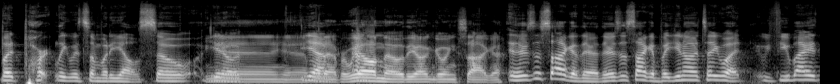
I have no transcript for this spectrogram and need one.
but partly with somebody else. So you yeah, know, yeah, yeah, whatever. We um, all know the ongoing saga. there's a saga there. There's a saga, but you know, I'll tell you what. If you buy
